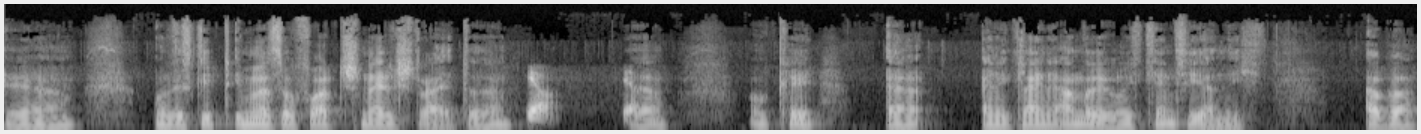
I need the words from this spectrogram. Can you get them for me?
Ja. Und es gibt immer sofort Schnellstreit, oder? Ja. Ja. ja. Okay. Äh, eine kleine Anregung, ich kenne sie ja nicht. Aber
